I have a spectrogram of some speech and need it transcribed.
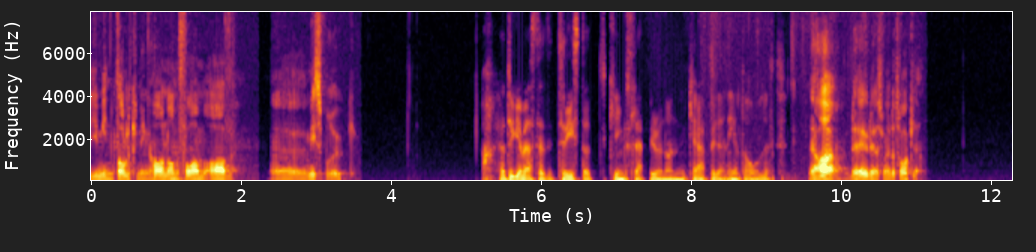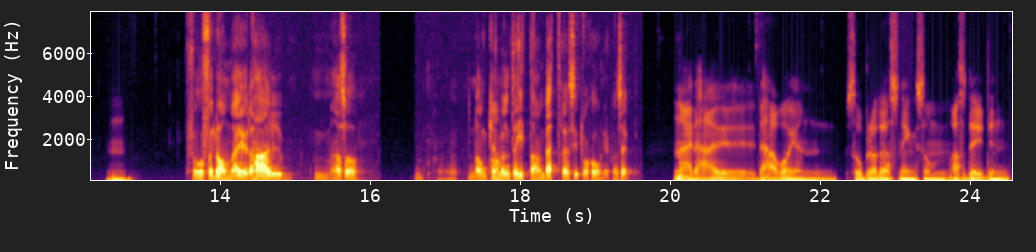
i min tolkning, har någon form av eh, missbruk. Ah, Jag tycker mest att det är trist att King släpper undan cap i den helt och hållet. Ja, det är ju det som är det tråkiga. Mm. För, för dem är ju det här, alltså, de kan Ja. väl inte hitta en bättre situation i princip. Nej, det här, det här var ju en så bra lösning som... Alltså det, det, en,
